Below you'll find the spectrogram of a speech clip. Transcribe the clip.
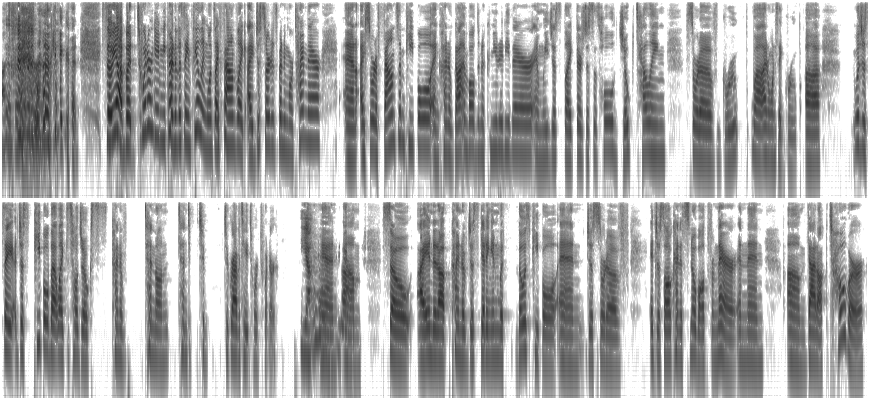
okay, good. So yeah, but Twitter gave me kind of the same feeling once I found like I just started spending more time there and I sort of found some people and kind of got involved in a community there and we just like there's just this whole joke telling sort of group. Well, I don't want to say group. Uh we'll just say just people that like to tell jokes kind of tend on tend to to, to gravitate toward Twitter yeah. and Yeah. um so i ended up kind of just getting in with those people and just sort of it just all kind of snowballed from there and then um that october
